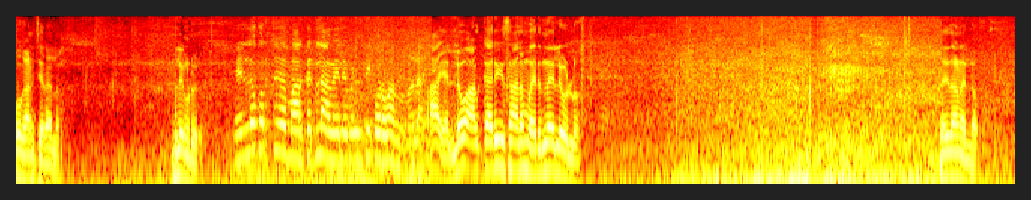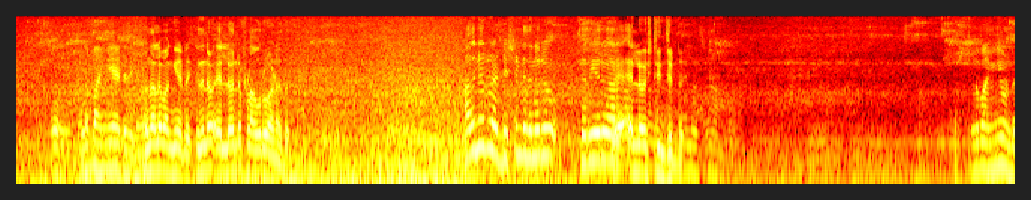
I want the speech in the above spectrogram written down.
ഓ കാണിച്ചു തരാമല്ലോ ഇതിലേ കൂടെ വരും. എല്ലോ കുറച്ച് മാർക്കറ്റിൽ അവൈലബിലിറ്റി അല്ലേ? ആ എല്ലോ ആൾക്കാർ ഈ സാധനം വരുന്നതല്ലേ ഉള്ളൂ. ഇതാണ് ഇതാണല്ലോ ഓ നല്ല ഭംഗിയായിട്ട് നല്ല ഭംഗിയായിട്ട്. ഇതിന്റെ ആണ് ഇത്. അതിനൊരു റെഡിഷ് ഉണ്ട് ഇതിനൊരു ചെറിയൊരു യെല്ലോ സ്റ്റിഞ്ച് ഉണ്ട്. നല്ല ഭംഗിയുണ്ട്.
